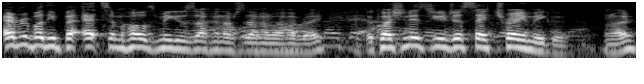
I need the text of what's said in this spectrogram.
everybody be'etzim holds migu zachan v'chavrei. The question is, do you just say trey migu, right?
